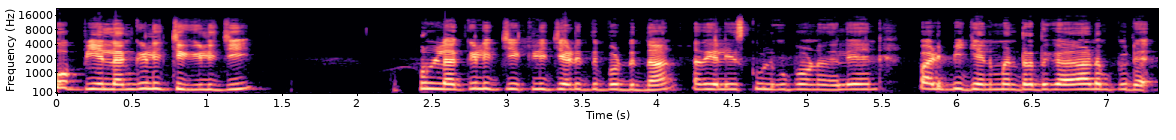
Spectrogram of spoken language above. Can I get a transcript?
கொப்பியெல்லாம் கிழிச்சு கிழிச்சு புள்ள கிழிச்சு கிழிச்சு எடுத்து போட்டு தான் அதுகளே ஸ்கூலுக்கு போனதுலே படிப்பிக்கணுமன்றதுக்காக அனுப்புகிறேன்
